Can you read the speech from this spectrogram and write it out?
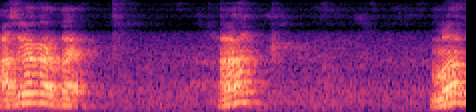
असं काय करताय? हा? मग?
